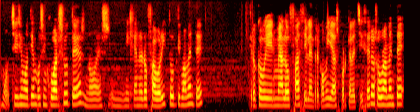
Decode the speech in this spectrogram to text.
muchísimo tiempo sin jugar shooters, no es mi género favorito últimamente. Creo que voy a irme a lo fácil, entre comillas, porque el hechicero seguramente,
